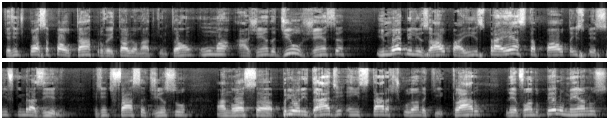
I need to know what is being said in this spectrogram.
que a gente possa pautar, aproveitar o Leonardo Quintão, uma agenda de urgência e mobilizar o país para esta pauta específica em Brasília. Que a gente faça disso a nossa prioridade em estar articulando aqui. Claro, levando pelo menos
